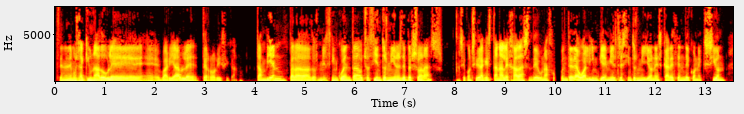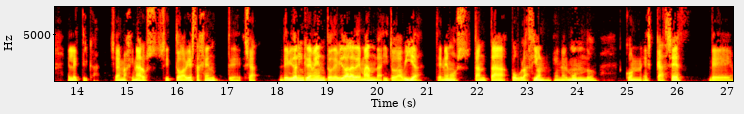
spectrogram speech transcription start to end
Tenemos aquí una doble eh, variable terrorífica. También para 2050, 800 millones de personas se considera que están alejadas de una fuente de agua limpia y 1.300 millones carecen de conexión eléctrica. O sea, imaginaros, si todavía esta gente, o sea, debido al incremento, debido a la demanda y todavía tenemos tanta población en el mundo con escasez de,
